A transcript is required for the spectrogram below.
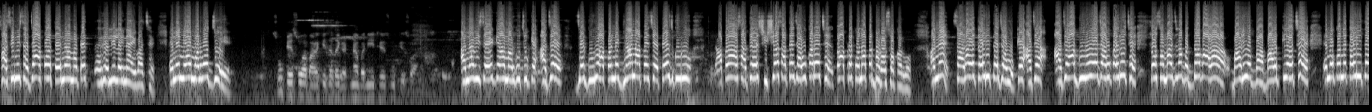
ફાંસીની સજા આપો તેના માટે રેલી લઈને આવ્યા છે. એને ન્યાય મળવો જ જોઈએ. શું કહેશો આ બાળકી સાથે ઘટના બની છે? શું કહેશો આના આના વિશે એ કહેવા માંગુ છું કે આજે જે ગુરુ આપણને જ્ઞાન આપે છે તે જ ગુરુ આપણા સાથે શિષ્ય સાથે જ આવું કરે છે તો આપણે કોના પર ભરોસો કરવો? અને શાળાએ કઈ રીતે જવું? કે આજે આજે આ ગુરુએ જ આવું કર્યું છે તો સમાજના બધા બાળા બાળીઓ બાળકીઓ છે એ લોકોને કઈ રીતે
